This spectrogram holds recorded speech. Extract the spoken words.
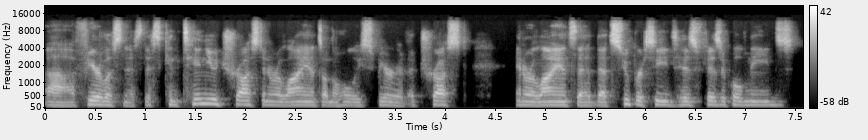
uh, fearlessness, this continued trust and reliance on the Holy Spirit, a trust and reliance that, that supersedes his physical needs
